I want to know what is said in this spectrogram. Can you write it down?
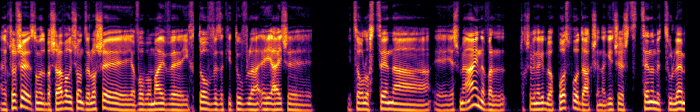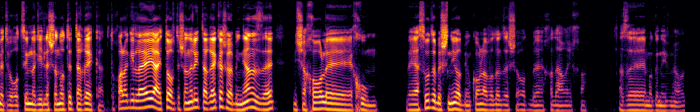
אני חושב ש... זאת אומרת, בשלב הראשון זה לא שיבוא במאי ויכתוב איזה כיתוב ל-AI שייצור לו סצנה אה, יש מאין, אבל תחשבי נגיד ב post production, נגיד שיש סצנה מצולמת ורוצים נגיד לשנות את הרקע, אתה תוכל להגיד ל-AI, טוב, תשנה לי את הרקע של הבניין הזה משחור לחום, ויעשו את זה בשניות במקום לעבוד על זה שעות בחדר עריכה. אז זה מגניב מאוד.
